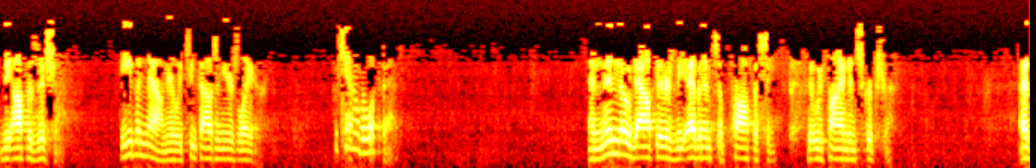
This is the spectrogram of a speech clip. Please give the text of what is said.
the opposition. Even now, nearly 2,000 years later. We can't overlook that. And then, no doubt, there's the evidence of prophecy that we find in Scripture. as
